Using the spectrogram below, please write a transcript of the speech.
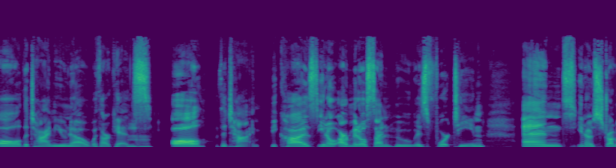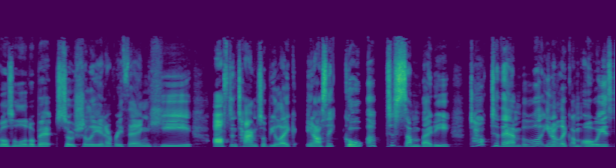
all the time, you know, with our kids. Mhm. All the time. Because, you know, our middle son, who is 14 and, you know, struggles a little bit socially and everything, he oftentimes will be like, you know, I'll say, go up to somebody, talk to them, blah, blah, blah. you know, like I'm always,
